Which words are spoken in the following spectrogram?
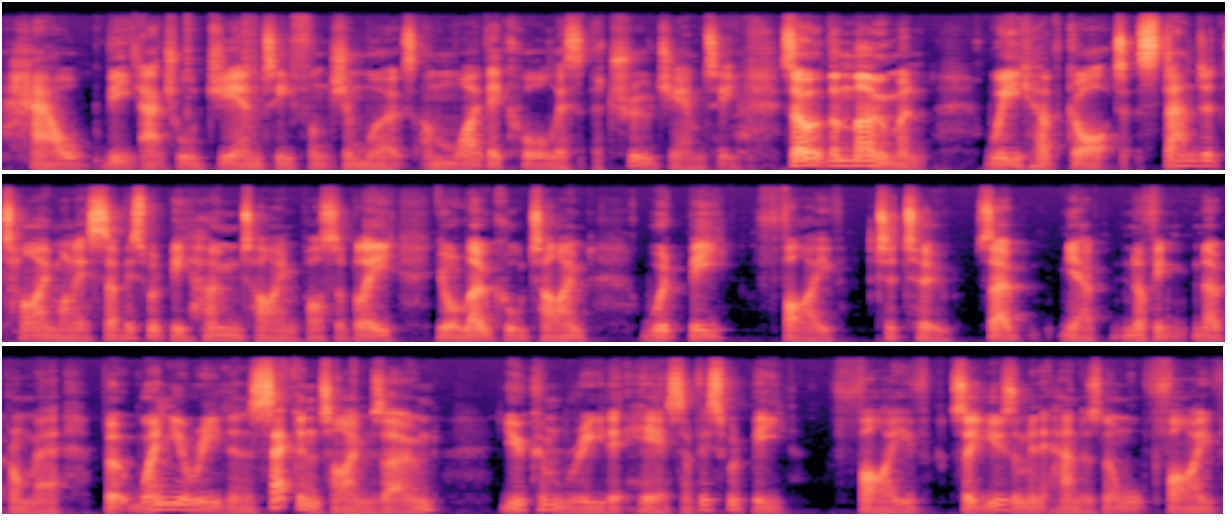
how the actual GMT function works and why they call this a true GMT. So at the moment we have got standard time on it. So this would be home time possibly. Your local time would be 5 to 2. So yeah, nothing, no problem there. But when you're reading a second time zone, you can read it here. So this would be 5. So use a minute hand as normal, 5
